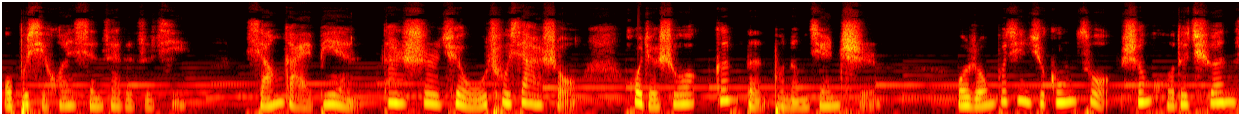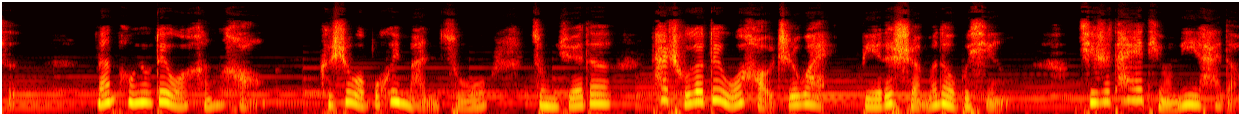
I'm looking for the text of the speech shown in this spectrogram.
我不喜欢现在的自己。”想改变，但是却无处下手，或者说根本不能坚持。我融不进去工作生活的圈子。男朋友对我很好，可是我不会满足，总觉得他除了对我好之外，别的什么都不行。其实他也挺厉害的。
